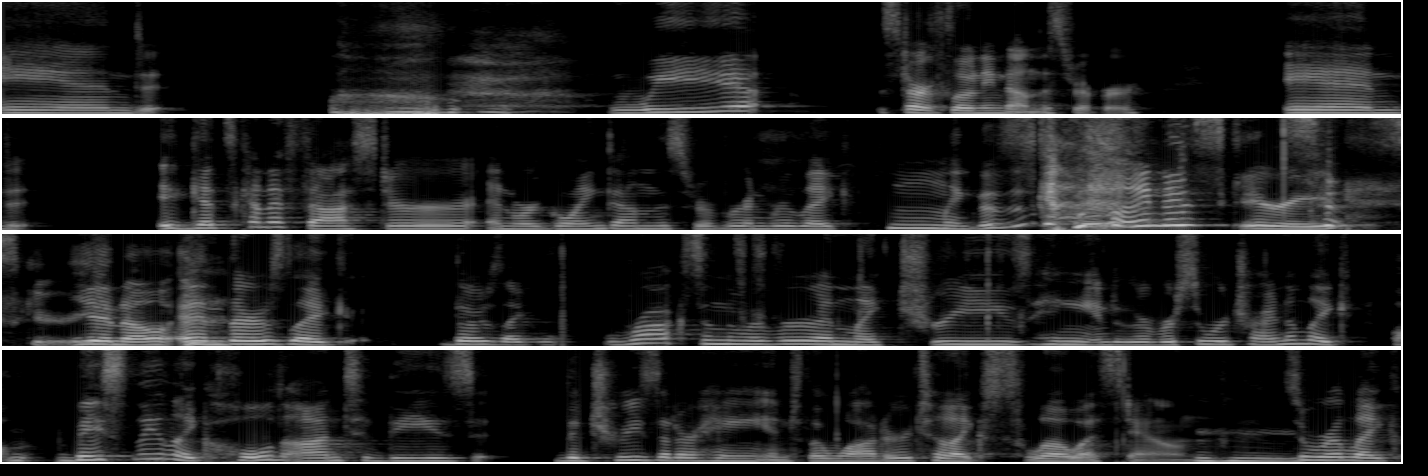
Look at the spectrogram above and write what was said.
And we start floating down this river. And it gets kind of faster and we're going down this river and we're like, hmm, like this is kind of scary scary. you know and there's like there's like rocks in the river and like trees hanging into the river so we're trying to like basically like hold on to these the trees that are hanging into the water to like slow us down Mhm. so we're like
